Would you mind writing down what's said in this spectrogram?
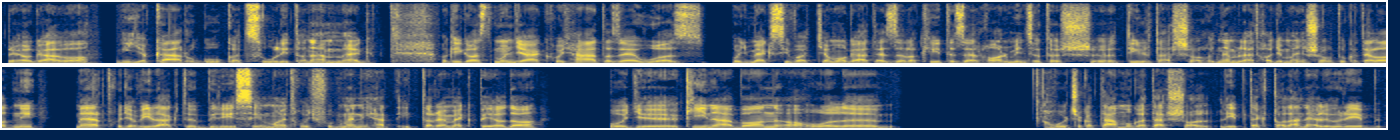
reagálva így a károgókat szólítanám meg, akik azt mondják, hogy hát az EU az hogy megszivatja magát ezzel a 2035-ös tiltással, hogy nem lehet hagyományos autókat eladni, mert hogy a világ többi részén majd hogy fog menni. Hát itt a remek példa, hogy Kínában, ahol, ahol csak a támogatással léptek talán előrébb,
